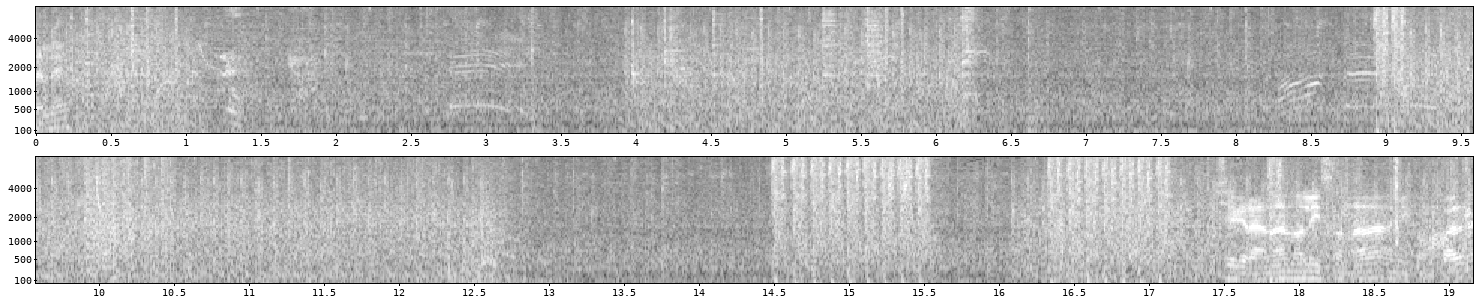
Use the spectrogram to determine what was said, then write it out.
Dale. No le hizo nada a mi compadre.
